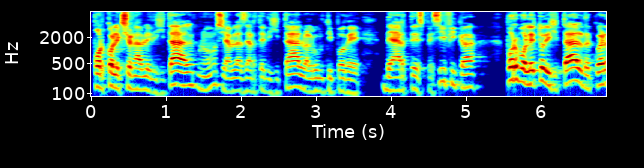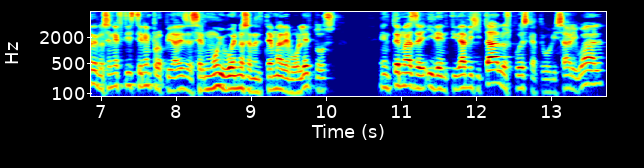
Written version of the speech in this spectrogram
Por coleccionable digital, ¿no? Si hablas de arte digital o algún tipo de, de arte específica. Por boleto digital, recuerden, los NFTs tienen propiedades de ser muy buenos en el tema de boletos. En temas de identidad digital los puedes categorizar igual,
